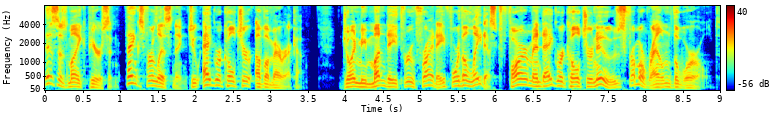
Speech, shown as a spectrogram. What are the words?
This is Mike Pearson. Thanks for listening to Agriculture of America. Join me Monday through Friday for the latest farm and agriculture news from around the world.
